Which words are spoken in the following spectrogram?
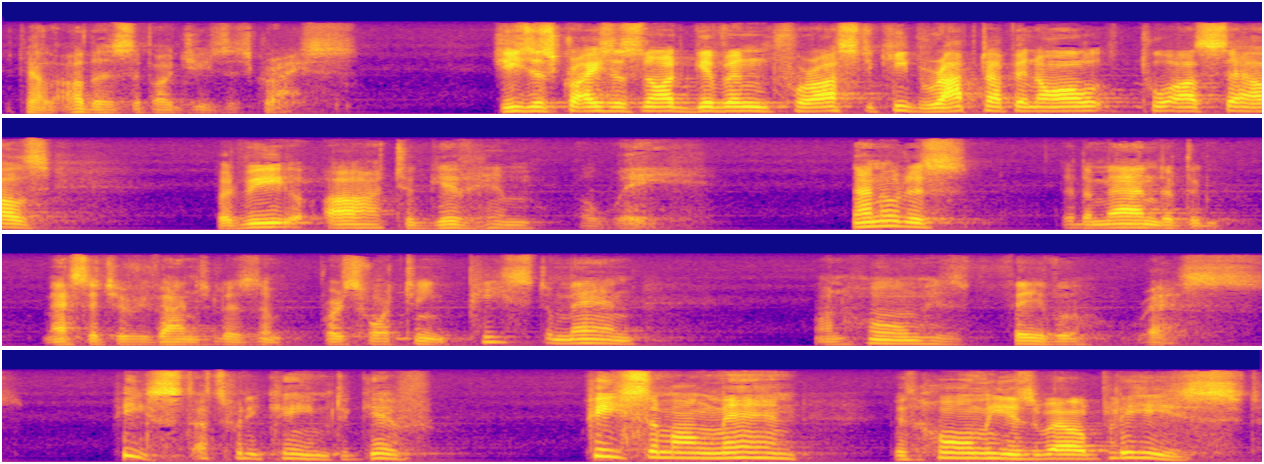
to tell others about Jesus Christ. Jesus Christ is not given for us to keep wrapped up in all to ourselves but we are to give him away. Now, notice the demand of the message of evangelism, verse 14 Peace to man on whom his favor rests. Peace, that's what he came to give. Peace among men with whom he is well pleased.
